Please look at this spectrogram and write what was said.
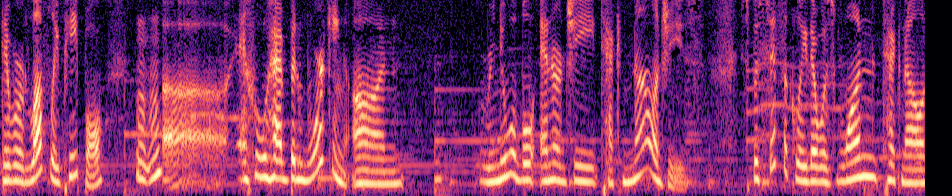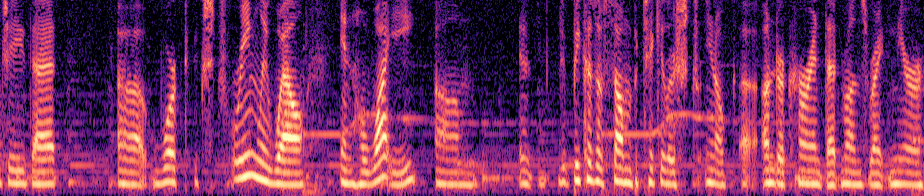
They were lovely people hmm uh, who had been working on renewable energy technologies. Specifically, there was one technology that uh, worked extremely well in Hawaii um, because of some particular, you know, uh, undercurrent that runs right near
